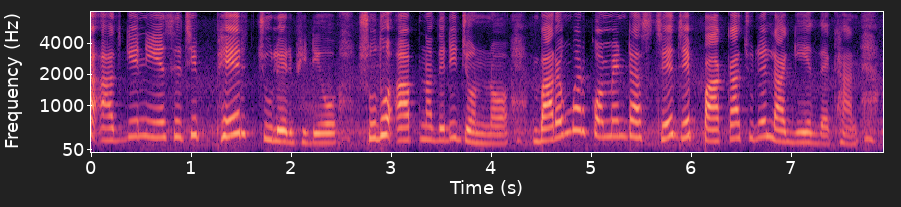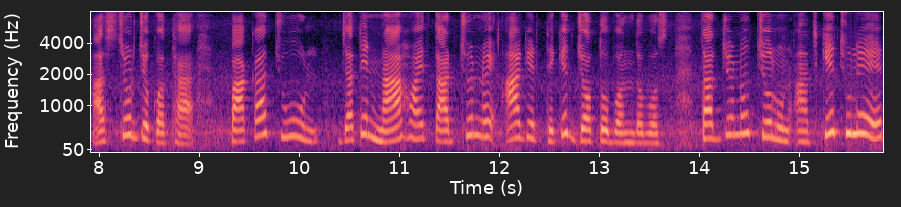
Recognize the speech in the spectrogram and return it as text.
আজকে নিয়ে এসেছি ফের চুলের ভিডিও। শুধু আপনাদেরই জন্য। বারংবার কমেন্ট আসছে যে পাকা চুলে লাগিয়ে দেখান। আশ্চর্য কথা। পাকা চুল যাতে না হয়, তার জন্যই আগের থেকে যত বন্দোবস্ত। তার জন্য চলুন, আজকে চুলের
